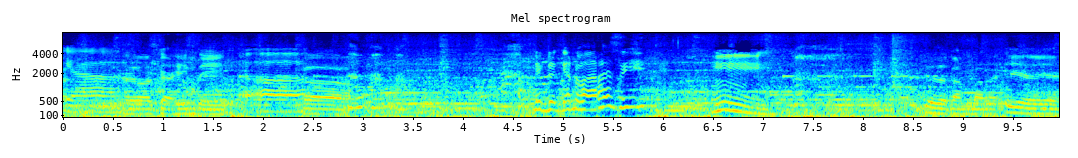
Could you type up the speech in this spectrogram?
Iya. keluarga inti Eh, Eh, deg-degan parah sih. Hmm. Kan parah. Iya iya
